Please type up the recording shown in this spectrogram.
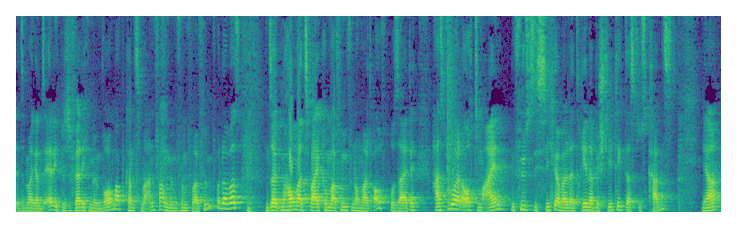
jetzt mal ganz ehrlich, bist du fertig mit dem Warm-up? Kannst du mal anfangen mit dem 5x5 oder was? Und sag, hau mal 2,5 nochmal drauf pro Seite. Hast du halt auch zum einen, du fühlst dich sicher, weil der Trainer bestätigt, dass du es kannst. Ja,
